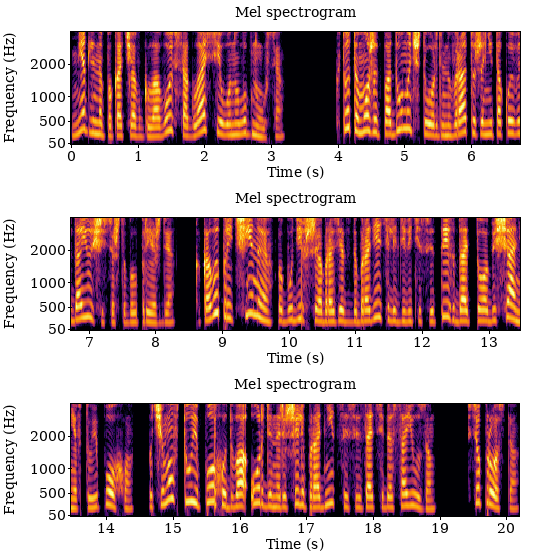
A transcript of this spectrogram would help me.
Медленно покачав головой в согласии, он улыбнулся. Кто-то может подумать, что орден Врат уже не такой выдающийся, что был прежде. Каковы причины, побудившие образец добродетели девяти святых дать то обещание в ту эпоху? Почему в ту эпоху два ордена решили породниться и связать себя союзом? Все просто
